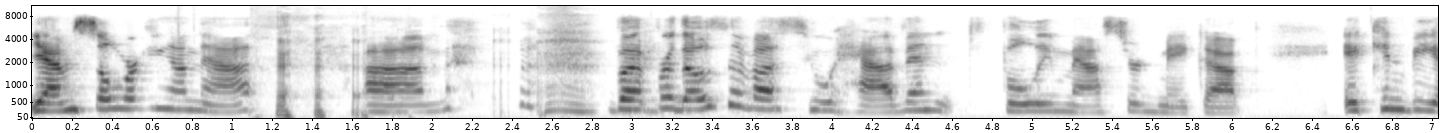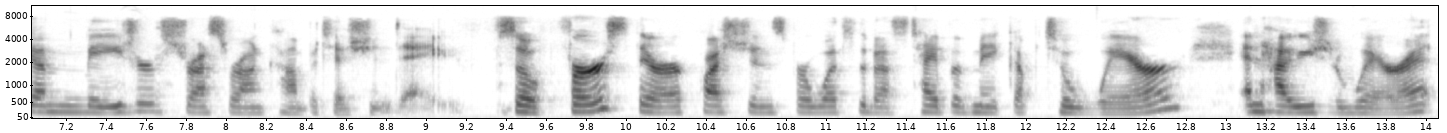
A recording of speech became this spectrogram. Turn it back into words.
yeah, I'm still working on that. um, but for those of us who haven't fully mastered makeup, it can be a major stressor on competition day. So, first, there are questions for what's the best type of makeup to wear and how you should wear it.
